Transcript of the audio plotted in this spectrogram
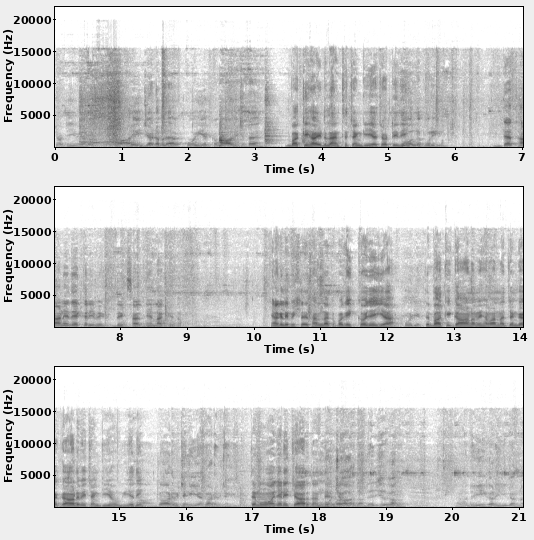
ਝੋਟੀ ਵੇਖ ਲਓ ਸਾਰੀ ਜੈਡ ਬਲੈਕ ਕੋਈ ਇੱਕ ਵਾਲ ਵੀ ਚਿੱਟਾ ਨਹੀਂ। ਬਾਕੀ ਹਾਈਟ ਲੈਂਥ ਚੰਗੀ ਆ ਝੋਟੀ ਦੀ। ਫੁੱਲ ਪੂਰੀ। ਤੇ ਥਾਣੇ ਦੇ ਕਰੀ ਦੇਖ ਸਕਦੇ ਹਾਂ ਲਾਗੇ ਤੋਂ। ਅਗਲੇ ਪਿਛਲੇ ਥਾਂ ਲਗਭਗ ਇੱਕੋ ਜਿਹੀ ਆ। ਇੱਕੋ ਜਿਹੀ। ਤੇ ਬਾਕੀ ਗਾਣ ਵੀ ਹਵਾਨਾ ਚੰਗਾ ਗਾਰਡ ਵੀ ਚੰਗੀ ਹੋਊਗੀ ਇਹਦੀ। ਹਾਂ, ਗਾੜ ਵੀ ਚੰਗੀ ਆ ਗਾੜ ਵੀ ਚੰਗੀ ਤੇ ਮੂੰਹ ਜਿਹੜੀ ਚਾਰ ਦੰਦ ਉਹ ਚਾਰ ਦੰਦ ਆ ਜੀ ਦਿਖਾ ਦਿਓ। ਹਾਂ ਦੇਹੀ ਗਾੜੀ ਕੀ ਕਰਨ।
